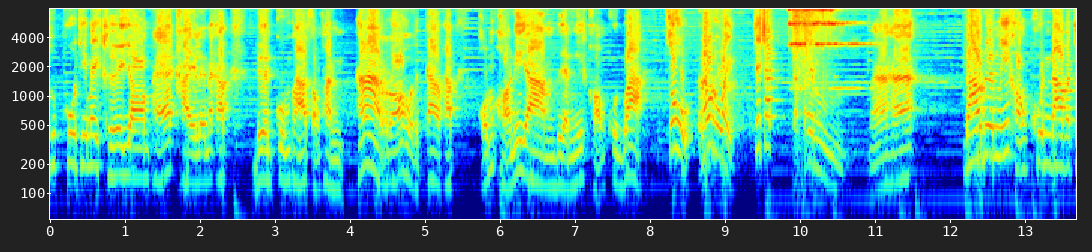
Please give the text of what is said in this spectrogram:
ทุกผู้ที่ไม่เคยยอมแพ้ใครเลยนะครับ เดือนกุมภาพันธ์2569 ครับ ผมขอนิยามเดือนนี้ของคุณว่า สู้แล้วรวยชัดๆจะเต็มนะฮะ ดาวเดือนนี้ของคุณดาวประจ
